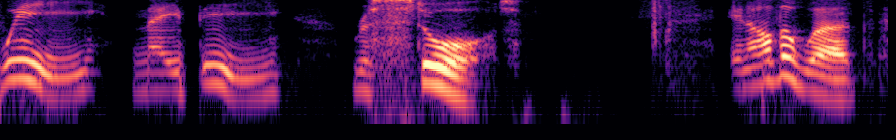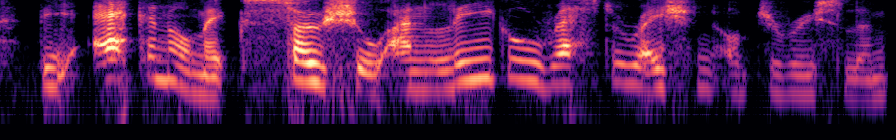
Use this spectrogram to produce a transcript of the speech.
we may be restored. In other words, the economic, social, and legal restoration of Jerusalem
